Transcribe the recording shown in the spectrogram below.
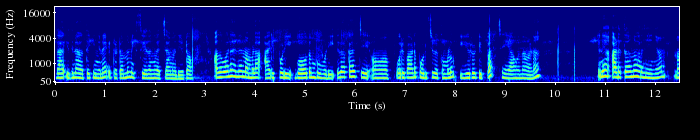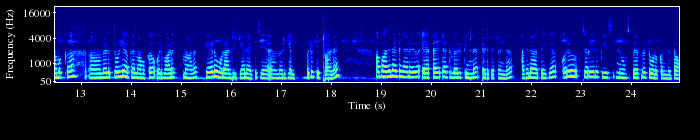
ഇതാ ഇതിനകത്തേക്ക് ഇങ്ങനെ ഇട്ടിട്ടൊന്ന് മിക്സ് ചെയ്തങ്ങ് വെച്ചാൽ മതി കേട്ടോ. അതുപോലെ തന്നെ നമ്മൾ അരിപ്പൊടി ഗോതമ്പ് പൊടി ഇതൊക്കെ ഒരുപാട് പൊടിച്ച് വെക്കുമ്പോഴും ഈ ഒരു ടിപ്പ് ചെയ്യാവുന്നതാണ്. ഇനി അടുത്തതെന്ന് പറഞ്ഞു കഴിഞ്ഞാൽ നമുക്ക് വെളുത്തുള്ളിയൊക്കെ നമുക്ക് ഒരുപാട് നാൾ കേടുകൂടാണ്ടിരിക്കാനായിട്ട് ചെയ്യാവുന്ന ഒരു ഹെൽപ്പ് ഒരു ടിപ്പാണ്. അപ്പോൾ അതിനായിട്ട് ഞാനൊരു എയർ ടൈറ്റ് ആയിട്ടുള്ള ഒരു ടിന്ന് എടുത്തിട്ടുണ്ട്. അതിനകത്തേക്ക് ഒരു ചെറിയൊരു പീസ് ന്യൂസ് പേപ്പർ ഇട്ട് കൊടുക്കുന്നുണ്ട് കേട്ടോ.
